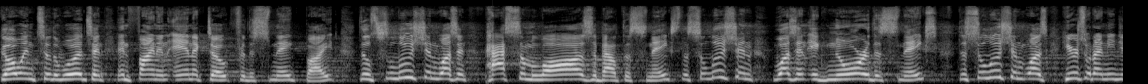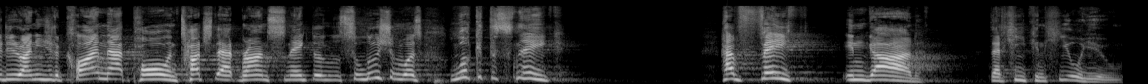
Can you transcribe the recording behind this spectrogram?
go into the woods and, and find an anecdote for the snake bite. The solution wasn't pass some laws about the snakes. The solution wasn't ignore the snakes. The solution was here's what I need you to do I need you to climb that pole and touch that bronze snake. The solution was look at the snake. Have faith in God that He can heal you.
